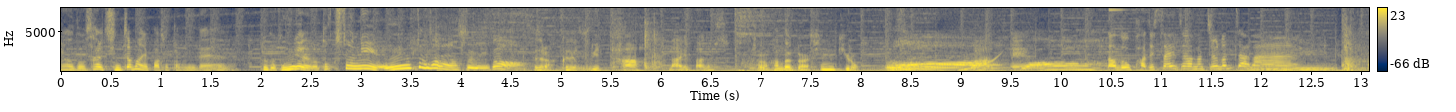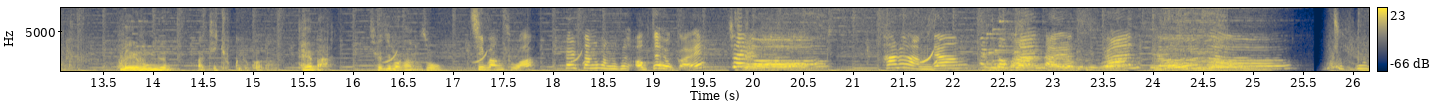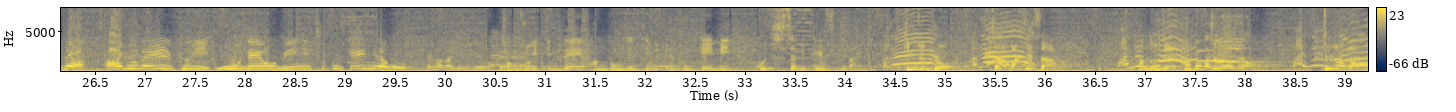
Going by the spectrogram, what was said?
야 너 살 진짜 많이 빠졌다 근데. 그러니까 동진이 가 턱선이 엄청 살아났어 여기가. 얘들아 근데 우리 다 많이 빠졌어. 저는 한 달 동안 16kg. 와. 나도 바지 사이즈 하나 줄었잖아. 매일 먹는 아티초크 효과가 대박. 체지방 감소, 지방 소화. 혈당 상승 억제 효과에 최고! 하루 함량 행복한 다이어트 구간. 들어오세요 축구장 4분의 1 크기 5대5 미니 축구 게임이라고 생각하시면 돼요. 정종희 팀 대 황동진 팀의 본 게임이 곧 시작이 되겠습니다. 김준표, 자 마술사, 황동진 쭉 들어갑니다.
